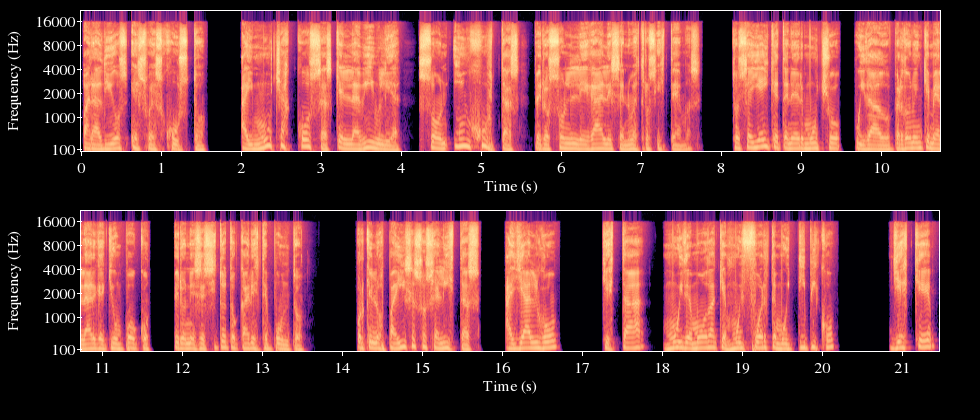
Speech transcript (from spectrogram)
para Dios eso es justo. Hay muchas cosas que en la Biblia son injustas, pero son legales en nuestros sistemas. Entonces ahí hay que tener mucho cuidado. Perdonen que me alargue aquí un poco, pero necesito tocar este punto, porque en los países socialistas hay algo que está muy de moda, que es muy fuerte, muy típico, y es que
